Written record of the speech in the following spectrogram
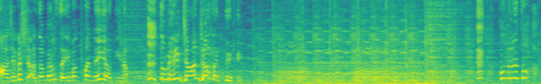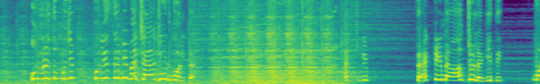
आज अगर शारदा मैम सही वक्त पर नहीं आती ना तो मेरी जान जा सकती थी। बोलकर। एक्चुअली फैक्ट्री में आग जो लगी थी, वो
